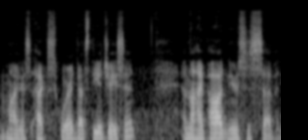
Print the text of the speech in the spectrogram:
minus x squared, that's the adjacent, and the hypotenuse is 7.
